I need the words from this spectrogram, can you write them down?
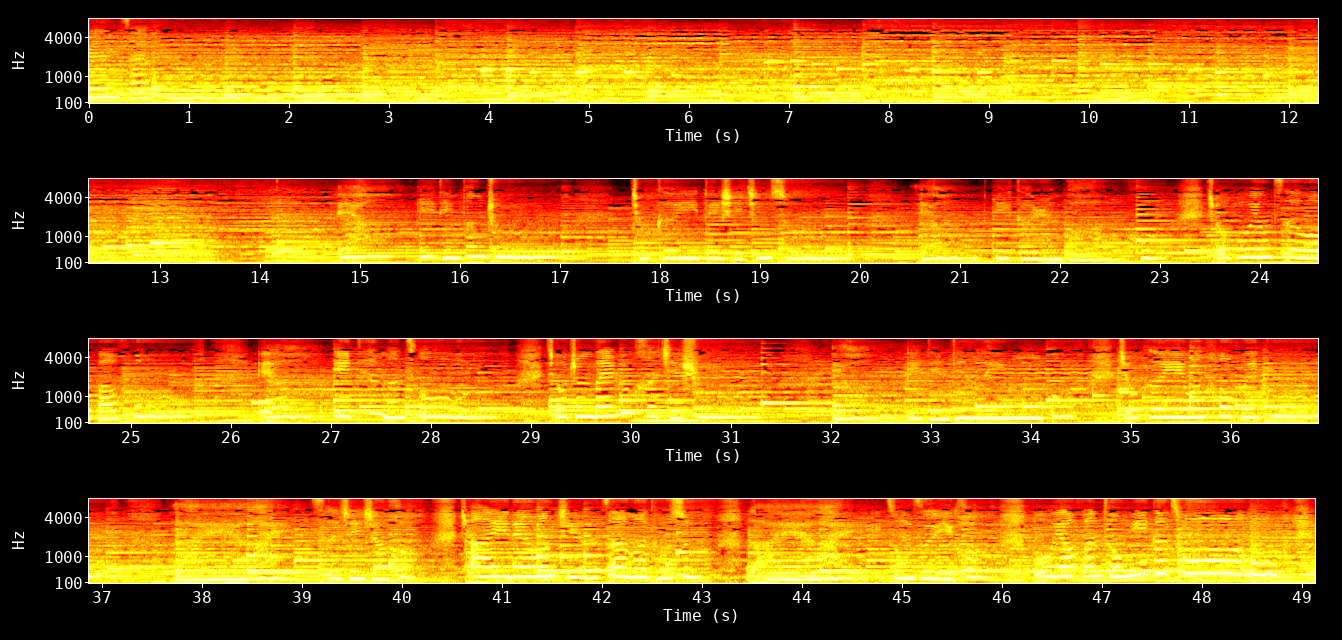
倾诉。有一个人保护，就不用自我保护；有一点满足，就准备如何结束；有一点点领悟，就可以往后回顾。来呀来，思前想后，差一点忘记了怎么投诉。来呀来，从此以后不要犯同一个错误。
